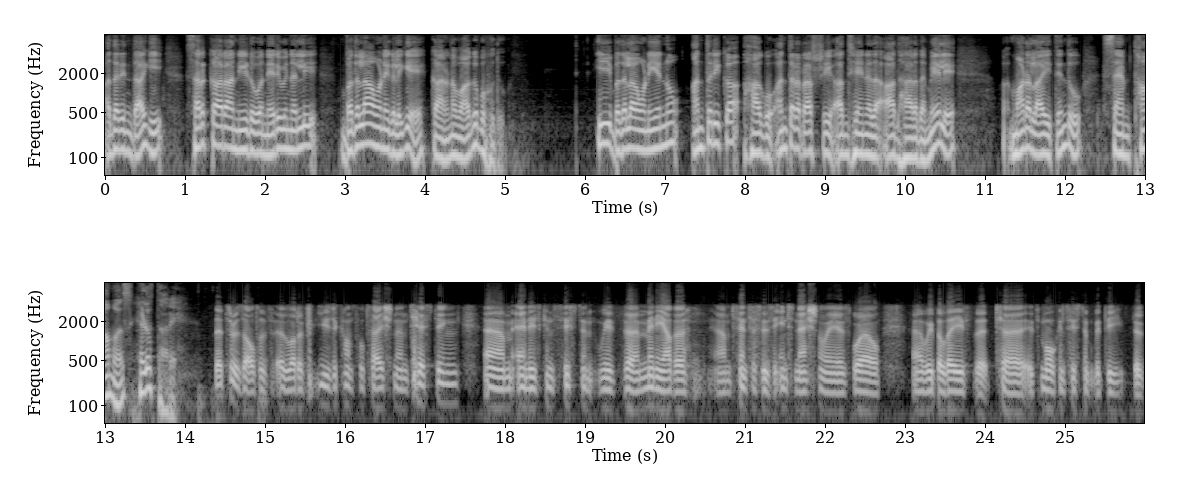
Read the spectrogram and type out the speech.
ಅದರಿಂದಾಗಿ ಸರ್ಕಾರ ನೀಡುವ ನೆರವಿನಲ್ಲಿ ಬದಲಾವಣೆಗಳಿಗೆ ಕಾರಣವಾಗಬಹುದು. ಈ ಬದಲಾವಣೆಯನ್ನು ಆಂತರಿಕ ಹಾಗೂ ಅಂತಾರಾಷ್ಟ್ರೀಯ ಅಧ್ಯಯನದ ಆಧಾರದ ಮೇಲೆ ಮಾಡಲಾಯಿತೆಂದು ಸ್ಯಾಮ್ ಥಾಮಸ್ ಹೇಳುತ್ತಾರೆ. That's a result of a lot of user consultation and testing um, and is consistent with uh, many other um, censuses internationally as well. Uh, we believe that uh, it's more consistent with the, the,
